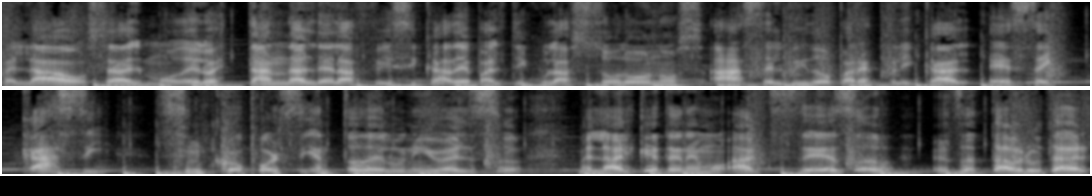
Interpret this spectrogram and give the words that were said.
¿verdad? O sea, el modelo estándar de la física de partículas solo nos ha servido para explicar ese casi 5% del universo, ¿verdad? Al que tenemos acceso. Eso está brutal.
